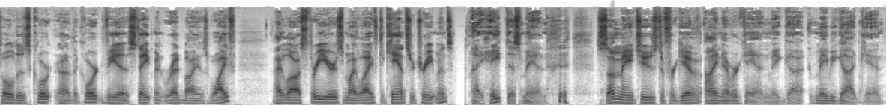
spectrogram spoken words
told his court, uh, the court via a statement read by his wife. I lost three years of my life to cancer treatments. I hate this man. Some may choose to forgive. I never can. May God, maybe God can.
